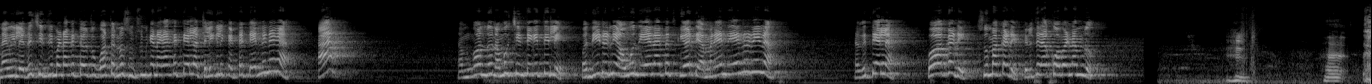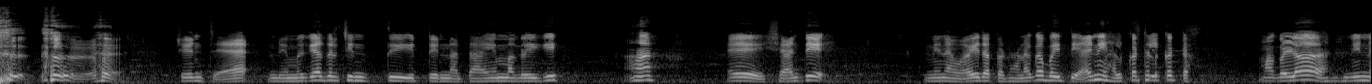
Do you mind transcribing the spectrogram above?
ನಾವಿಲ್ಲ ಎದು ಚಿಂತೆ ಮಾಡಕತ್ತೆ ಅದು ಗೊತ್ತಲ್ಲ ಸುಮ್ ಸುಮ್ಕೆ ಆಗತ್ತಲ್ಲ ತಲೆಗಿಲಿ ಕೆಟ್ಟತ್ತೆ ನಿನಗ ಆ ನಮಗೊಂದು ನಮಗ್ ಚಿಂತೆ ಗಿತ್ತಿಲಿ ಒಂದೀಡು ನೀ ಅವನ್ ಏನಾಗತ್ತೆ ಕೇಳ್ತೀಯ ಮನೇನ ಏನು ನೀನ ಆಗತ್ತಿಲ್ಲ ಹೋಗ ಕಡಿ ಸುಮ್ಮ ಕಡಿ ತಿಳಿದಿರಕ್ ಹೋಗ್ಬೇಡ ನಮ್ದು ಚಿಂತೆ. ನಿಮಗೆ ಅದ್ರ ಚಿಂತೆ ಇಟ್ಟಿನ ತಾಯಿ ಮಗಳಿಗೆ ಹಾಂ ಏ, ಶಾಂತಿ ನೀನು ಒಯ್ದಕ್ಕ ನನಗ ಬೈತಿ. ನೀ ಹಲ್ಕಟ್ ಹಲ್ಕಟ್. ಮಗಳ, ನಿನ್ನ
